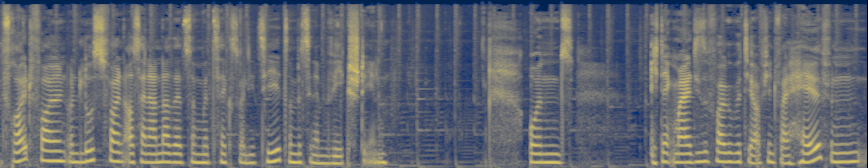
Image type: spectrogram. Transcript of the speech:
freudvollen und lustvollen Auseinandersetzung mit Sexualität so ein bisschen im Weg stehen. Und ich denke mal, diese Folge wird dir auf jeden Fall helfen,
